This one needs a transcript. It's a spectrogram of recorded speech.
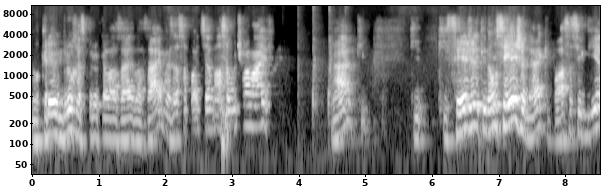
não creio em bruxas, creio que elas elas mas essa pode ser a nossa última live. Né? Que, que, que seja, que não seja, né? Que possa seguir,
